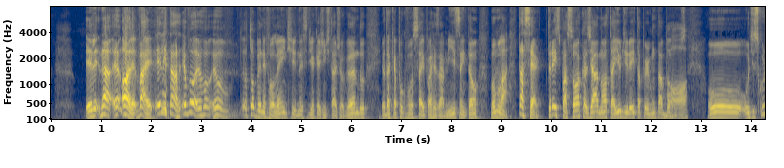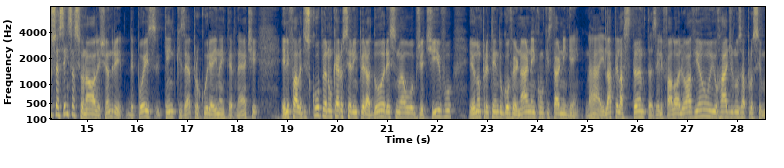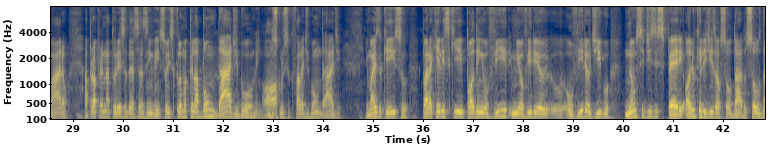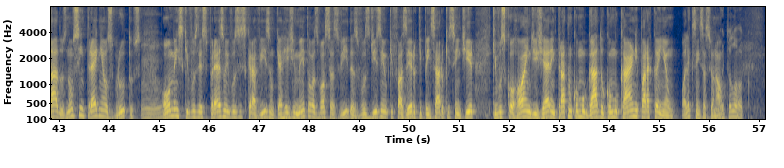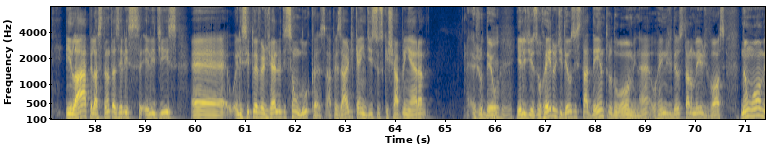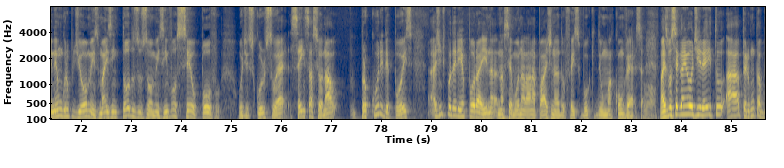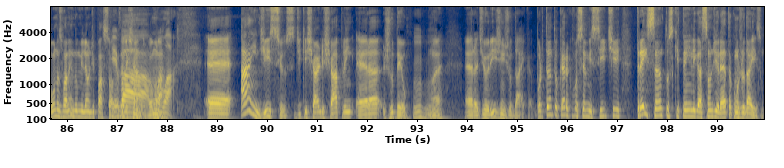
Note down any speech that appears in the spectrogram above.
Ele. Não, eu, olha, vai, ele tá. Eu vou, eu vou. Eu, eu tô benevolente nesse dia que a gente tá jogando. Eu daqui a pouco vou sair para rezar missa, então vamos lá. Tá certo. Três paçocas, já anota aí o direito à pergunta bônus. Oh. O, o discurso é sensacional, Alexandre. Depois, quem quiser, procure aí na internet. Ele fala: desculpa, eu não quero ser o imperador, esse não é o objetivo, eu não pretendo governar nem conquistar ninguém. Ah, e lá pelas tantas, ele fala: olha, o avião e o rádio nos aproximaram, a própria natureza dessas invenções clama pela bondade do homem. Oh. É um discurso que fala de bondade. E mais do que isso, para aqueles que podem ouvir, me ouvir e ouvir, eu digo: não se desespere. Olha o que ele diz aos soldados: Soldados, não se entreguem aos brutos. Uhum. Homens que vos desprezam e vos escravizam, que arregimentam as vossas vidas, vos dizem o que fazer, o que pensar, o que sentir, que vos corroem, digerem, tratam como gado, como carne para canhão. Olha que sensacional. Muito louco. E lá, pelas tantas, ele, ele diz. É, ele cita o Evangelho de São Lucas, apesar de que há indícios que Chaplin era judeu. Uhum. E ele diz: O reino de Deus está dentro do homem, né? O reino de Deus está no meio de vós. Não um homem, nem um grupo de homens, mas em todos os homens, em você, o povo. O discurso é sensacional. Procure depois. A gente poderia pôr aí na, na semana lá na página do Facebook de uma conversa. Uou. Mas você ganhou o direito à pergunta bônus valendo um milhão de paçocas, Eba, Alexandre. Vamos, vamos lá. lá. É, há indícios de que Charlie Chaplin era judeu, uhum. não é? Era de origem judaica. Portanto, eu quero que você me cite três santos que têm ligação direta com o judaísmo.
